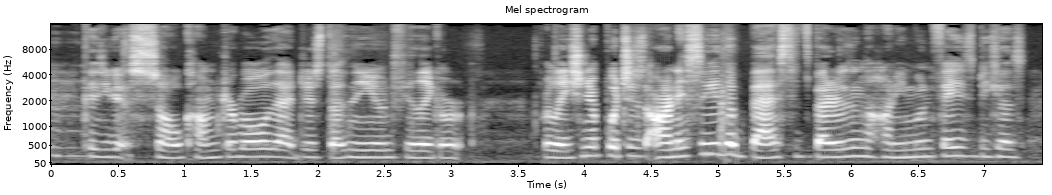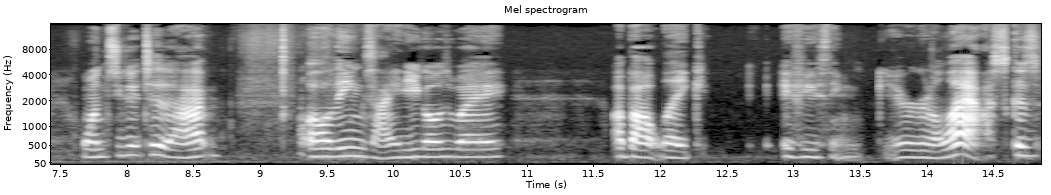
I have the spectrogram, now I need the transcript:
Mhm. Cause you get so comfortable that just doesn't even feel like a relationship, which is honestly the best. It's better than the honeymoon phase because once you get to that, all the anxiety goes away about like if you think you're gonna last because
